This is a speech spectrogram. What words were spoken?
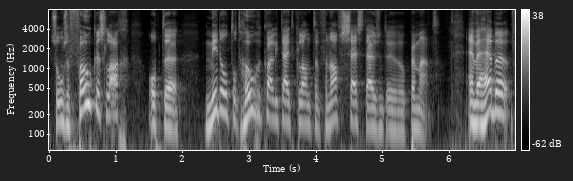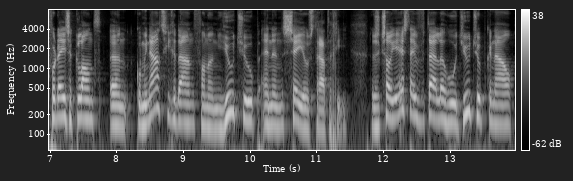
Dus onze focus lag op de middel tot hoge kwaliteit klanten vanaf 6000 euro per maand. En we hebben voor deze klant een combinatie gedaan van een YouTube en een SEO-strategie. Dus ik zal je eerst even vertellen hoe het YouTube-kanaal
